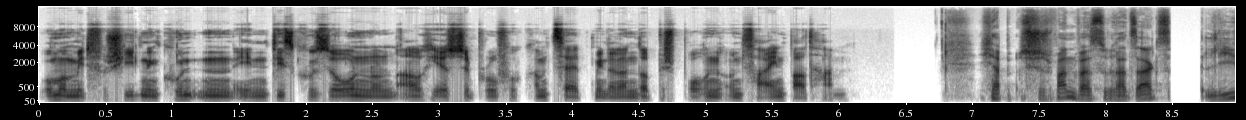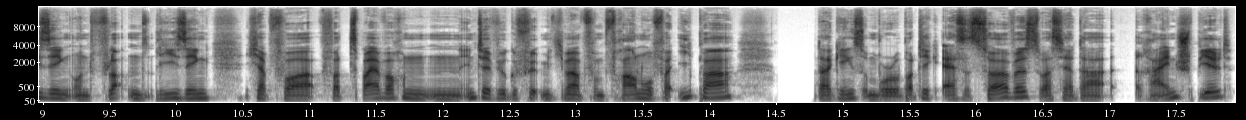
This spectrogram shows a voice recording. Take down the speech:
wo wir mit verschiedenen Kunden in Diskussionen und auch erste Proof of Concept miteinander besprochen und vereinbart haben. Ich habe spannend, was du gerade sagst. Leasing und Flottenleasing. Ich habe vor, vor zwei Wochen ein Interview geführt mit jemandem vom Fraunhofer IPA Da ging es um Robotic as a Service, was ja da reinspielt.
